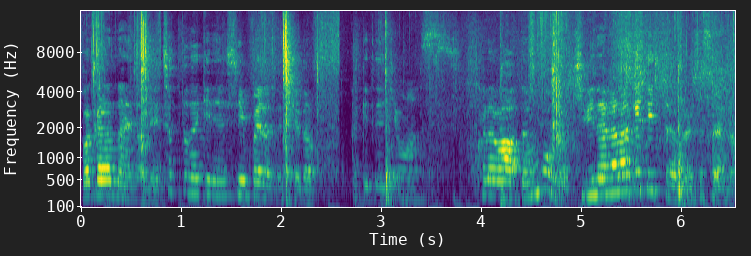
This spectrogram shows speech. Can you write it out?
わからないのでちょっとだけね心配なんですけど開けていきます。これは段ボールを切りながら開けていった方が良さそうやな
